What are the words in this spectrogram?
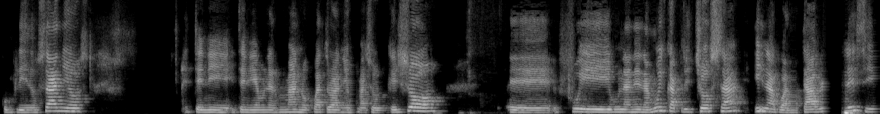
cumplí dos años, Tení, tenía un hermano cuatro años mayor que yo, eh, fui una nena muy caprichosa, inaguantable, si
